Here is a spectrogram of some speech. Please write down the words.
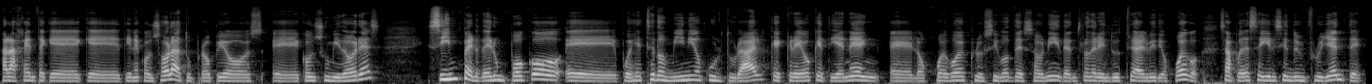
a la gente que, que tiene consola, a tus propios eh, consumidores sin perder un poco eh, pues este dominio cultural que creo que tienen eh, los juegos exclusivos de Sony dentro de la industria del videojuego. O sea, puede seguir siendo influyente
